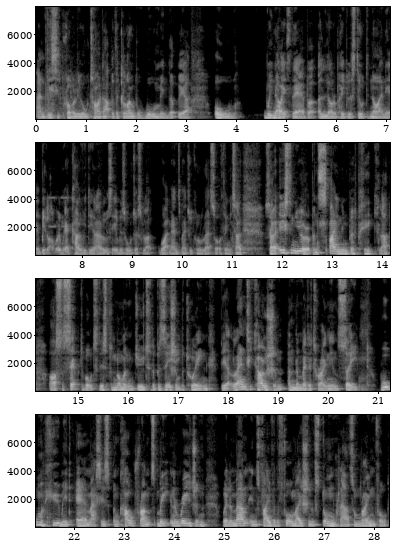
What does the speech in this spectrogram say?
And this is probably all tied up with the global warming that we are all we know it's there, but a lot of people are still denying it. A bit like when we had COVID, you know, it was it was all just like white man's magic and all that sort of thing. So, so Eastern Europe and Spain in particular are susceptible to this phenomenon due to the position between the Atlantic Ocean and the Mediterranean Sea, Warm, humid air masses and cold fronts meet in a region where the mountains favour the formation of storm clouds and rainfall.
